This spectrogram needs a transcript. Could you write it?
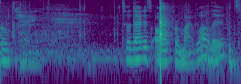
Okay, so that is all for my wallet.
